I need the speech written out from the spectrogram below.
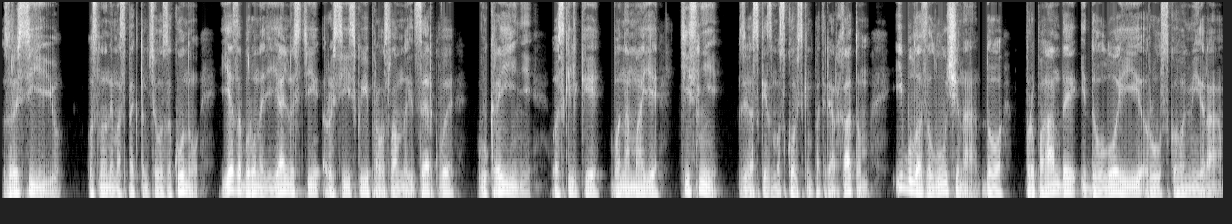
з Росією. Основним аспектом цього закону є заборона діяльності Російської православної церкви в Україні, оскільки вона має тісні зв'язки з московським патріархатом і була залучена до пропаганди ідеології руського міра.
